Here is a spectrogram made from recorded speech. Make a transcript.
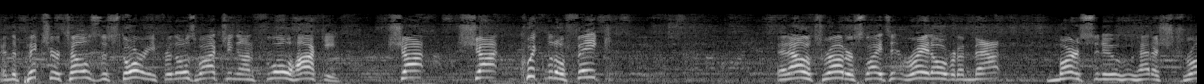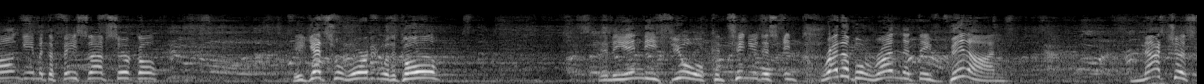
And the picture tells the story for those watching on Flow Hockey. Shot, shot, quick little fake. And Alex Rauter slides it right over to Matt Marcinew, who had a strong game at the faceoff circle. He gets rewarded with a goal and the Indy Fuel continue this incredible run that they've been on. Not just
